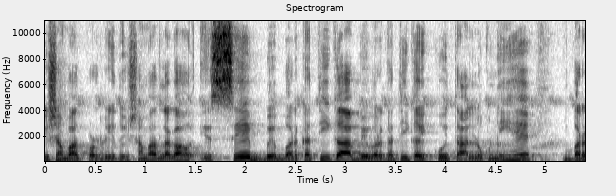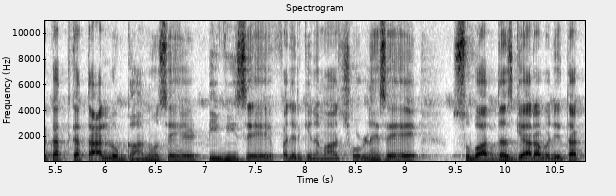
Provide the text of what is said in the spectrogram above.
ईशाबाद पड़ रही है तो ईशाबाद लगाओ। इससे बेबरकती का बेबरकती का कोई ताल्लुक़ नहीं है। बरकत का ताल्लुक़ गानों से है, टीवी से है, फजर की नमाज़ छोड़ने से है, सुबह दस ग्यारह बजे तक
